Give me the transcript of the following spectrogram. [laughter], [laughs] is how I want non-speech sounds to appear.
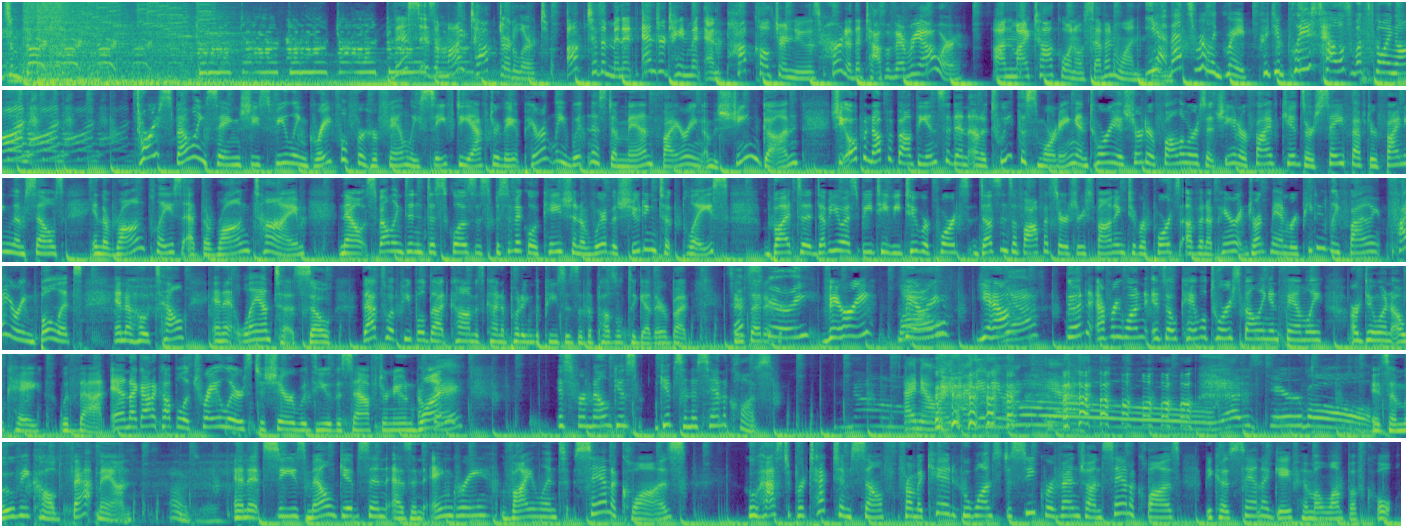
need some dirt. This is a My Talk Dirt Alert. Up to the minute entertainment and pop culture news heard at the top of every hour on My Talk 1071. Yeah, that's really great. Could you please tell us what's going on? Tori Spelling saying she's feeling grateful for her family's safety after they apparently witnessed a man firing a machine gun. She opened up about the incident on a tweet this morning, and Tori assured her followers that she and her five kids are safe after finding themselves in the wrong place at the wrong time. Now, Spelling didn't disclose the specific location of where the shooting took place, but uh, WSB TV2 reports dozens of officers responding to reports of an apparent drunk man repeatedly fi- firing bullets in a hotel in Atlanta. So that's what people.com is kind of putting the pieces of the puzzle together. But seems That's that it- very, Wow. very. Yeah. Yeah. Good. Everyone is okay. Well, Tori Spelling and family are doing okay with that. And I got a couple of trailers to share with you this afternoon. Okay. One is for Mel Gibson as Santa Claus. No. I know. I, I didn't even. [laughs] Yeah. It's a movie called Fat Man. Oh, dear. and it sees Mel Gibson as an angry, violent Santa Claus who has to protect himself from a kid who wants to seek revenge on Santa Claus because Santa gave him a lump of coal.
